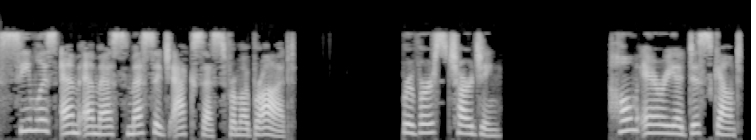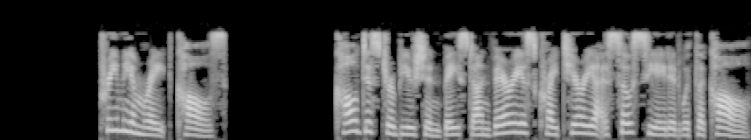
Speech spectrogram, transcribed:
Seamless MMS message access from abroad. Reverse charging. Home area discount. Premium rate calls Call distribution based on various criteria associated with the call.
